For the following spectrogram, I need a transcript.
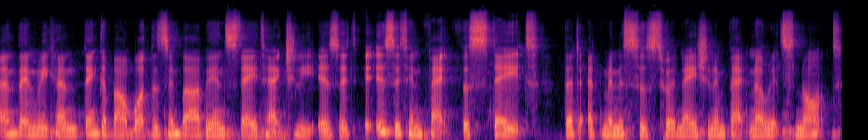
and then we can think about what the Zimbabwean state actually is. It is it in fact the state that administers to a nation? In fact, no, it's not.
